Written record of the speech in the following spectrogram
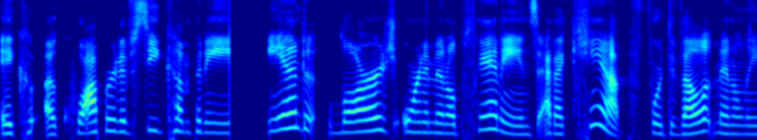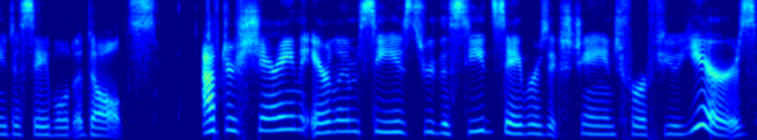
a, co- a cooperative seed company and large ornamental plantings at a camp for developmentally disabled adults. After sharing heirloom seeds through the Seed Savers Exchange for a few years,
